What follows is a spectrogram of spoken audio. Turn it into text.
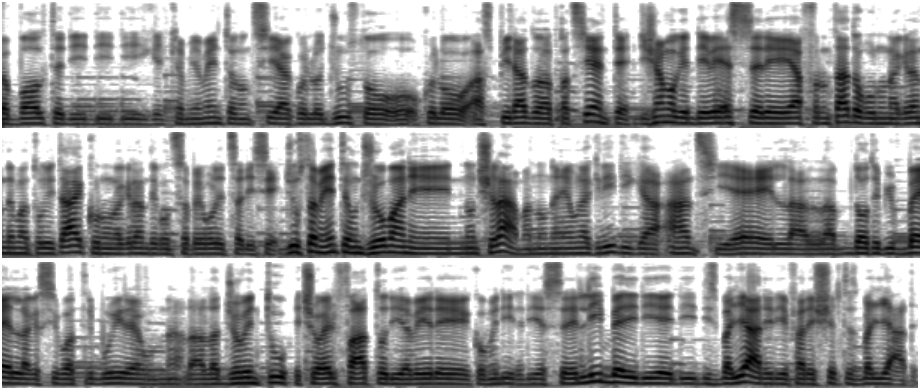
a volte di, di, di, che il cambiamento non sia quello giusto o quello aspirato dal paziente, diciamo che deve essere affrontato con una grande maturità e con una grande consapevolezza di sé. Giustamente un giovane non ce l'ha, ma non è una critica, anzi è la, la dote più bella che si può attribuire una, alla, gioventù, e cioè il fatto di avere, come dire, di essere liberi di, di, di sbagliare, di fare scelte sbagliate.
